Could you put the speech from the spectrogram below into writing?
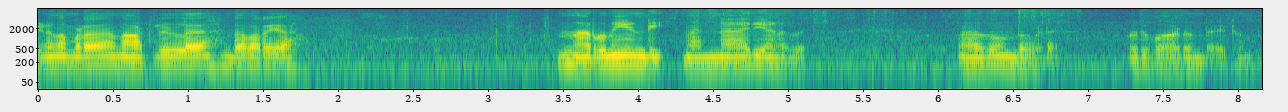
പിന്നെ നമ്മുടെ നാട്ടിലുള്ള എന്താ പറയുക നറുനീണ്ടി നന്നാരിയാണിത്. അതുണ്ട് ഇവിടെ. ഒരുപാട് ഉണ്ടായിട്ടുണ്ട്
